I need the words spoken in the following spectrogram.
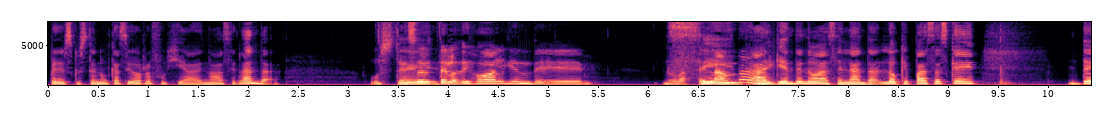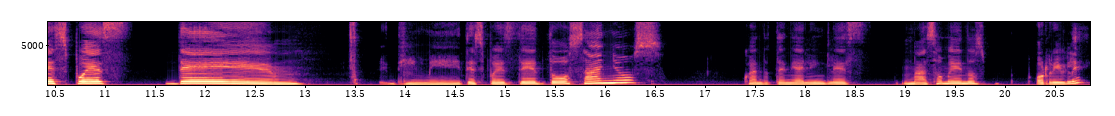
Pero es que usted nunca ha sido refugiada en Nueva Zelanda. Usted. Eso te lo dijo alguien de Nueva Sí, Zelanda. alguien de Nueva Zelanda. Lo que pasa es que después de. Dime, después de dos años, cuando tenía el inglés más o menos horrible.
